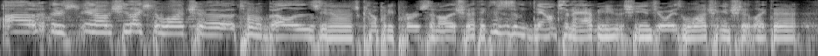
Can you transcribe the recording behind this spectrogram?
Uh, there's, you know, she likes to watch uh, Total Bellas, you know, it's company person, all that shit. I think this is some Downton Abbey that she enjoys watching and shit like that.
